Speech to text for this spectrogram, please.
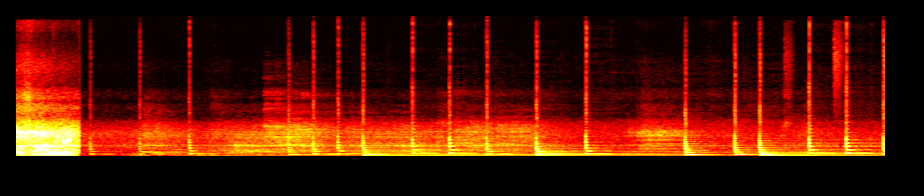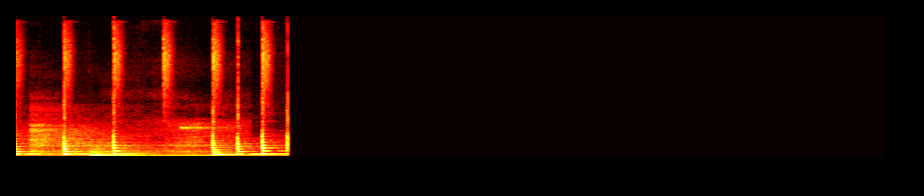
परेशान गई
